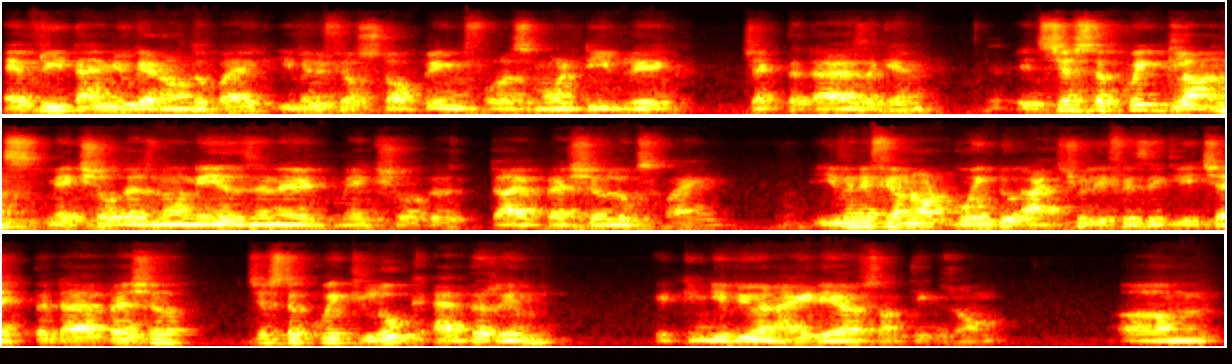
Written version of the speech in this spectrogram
Every time you get on the bike, even if you're stopping for a small tea break, check the tires again. Yeah. It's just a quick glance. Make sure there's no nails in it. Make sure the tire pressure looks fine. Even if you're not going to actually physically check the tire pressure, just a quick look at the rim, it can give you an idea if something's wrong. Um,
